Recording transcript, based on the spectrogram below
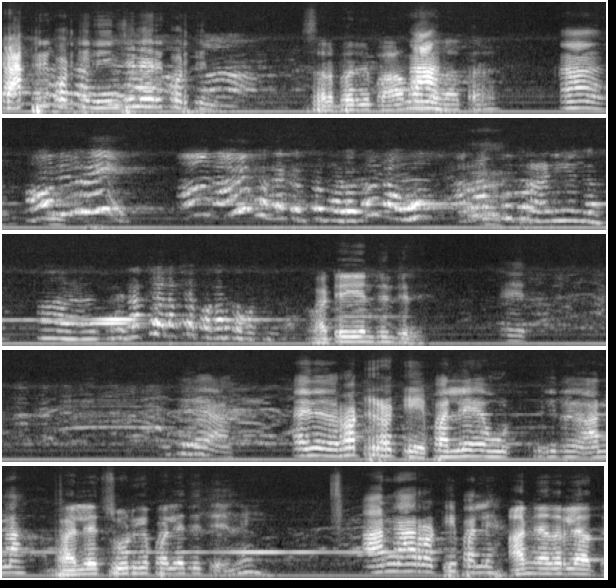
ಡಾಕ್ಟ್ರಿ ಕೊಡ್ತೀನಿ ಇಂಜಿನಿಯರಿಂಗ್ ಕೊಡ್ತೀನಿ. ಸರ್ಬರಿ ಬಾಳ ಮಾತಾಡತ್ತಾರ ಹಾ. ಹೊಟ್ಟೆ ಏನ್ ತಿಂತೀರಿ? ಇದು ರೊಟ್ಟಿ ರೊಟ್ಟಿ ಪಲ್ಯ ಊಟ ಇದು ಅನ್ನ. ಪಲ್ಯ ಚೂಡ್ಗೆ ಪಲ್ಯ ತಿಂತೀನಿ ಅನ್ನ ರೊಟ್ಟಿ ಪಲ್ಯ. ಅನ್ನ ಎದ್ರಲ್ಲೇ ಆತ?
